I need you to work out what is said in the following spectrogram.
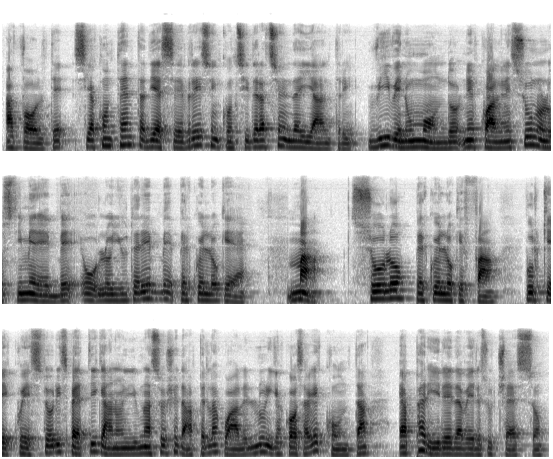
a volte si accontenta di essere preso in considerazione dagli altri, vive in un mondo nel quale nessuno lo stimerebbe o lo aiuterebbe per quello che è, ma solo per quello che fa, purché questo rispetti i canoni di una società per la quale l'unica cosa che conta è apparire ed avere successo.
